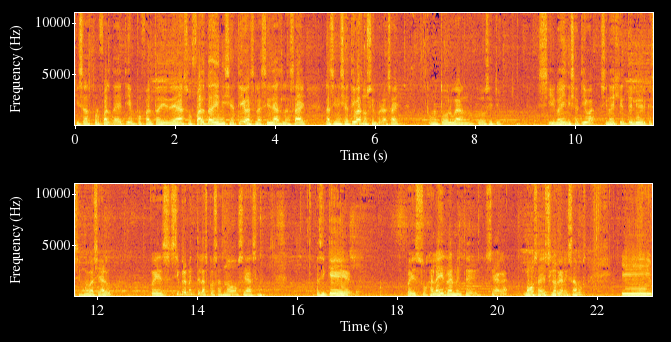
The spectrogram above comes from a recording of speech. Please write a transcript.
Quizás por falta de tiempo, falta de ideas o falta de iniciativas. Las ideas las hay, las iniciativas no siempre las hay, como en todo lugar, ¿no? En todo sitio. Si no hay iniciativa, si no hay gente líder que se mueva hacia algo, pues simplemente las cosas no se hacen. Así que, pues ojalá y realmente se haga. Vamos a ver si lo organizamos. Y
